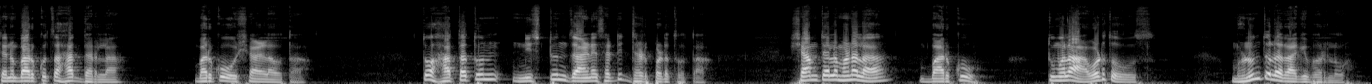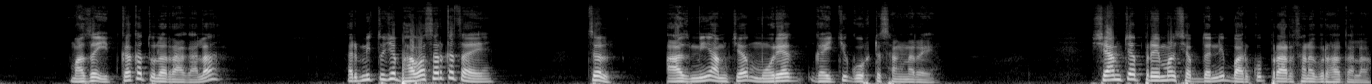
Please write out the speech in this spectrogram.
त्यानं बारकोचा हात धरला. बारको ओशाळला होता. तो हातातून निसटून जाण्यासाठी धडपडत होता. श्याम त्याला म्हणाला बारकू तू मला आवडतोस. म्हणून तुला रागी भरलो. माझा इतका का तुला राग आला? अरे मी तुझ्या भावासारखाच आहे. चल आज मी आमच्या मोऱ्या गाईची गोष्ट सांगणार आहे. श्यामच्या प्रेमळ शब्दांनी बारकू प्रार्थनागृहात आला.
